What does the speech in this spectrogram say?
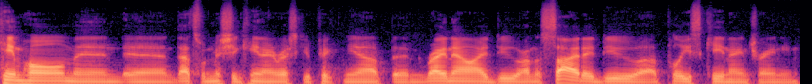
came home and, and that's when Mission K9 Rescue picked me up. And right now I do on the side, I do uh, police canine training.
